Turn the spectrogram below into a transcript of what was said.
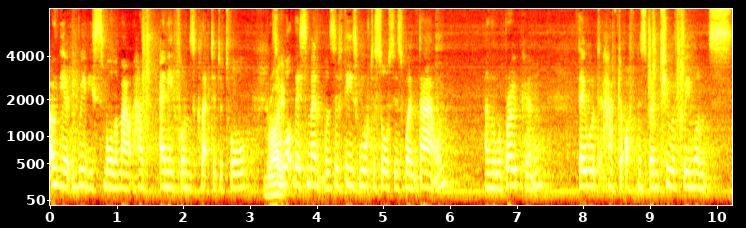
Only a really small amount had any funds collected at all. Right. So what this meant was if these water sources went down and they were broken, they would have to often spend two or three months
